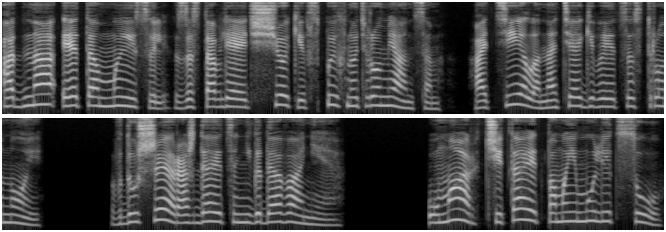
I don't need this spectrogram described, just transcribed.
Одна эта мысль заставляет щеки вспыхнуть румянцем, а тело натягивается струной. В душе рождается негодование. Умар читает по моему лицу,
